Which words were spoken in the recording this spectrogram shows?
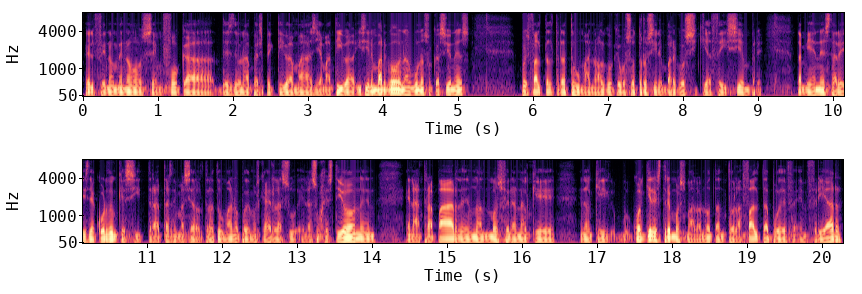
el fenómeno se enfoca desde una perspectiva más llamativa y sin embargo en algunas ocasiones pues falta el trato humano, algo que vosotros sin embargo sí que hacéis siempre. También estaréis de acuerdo en que si tratas demasiado el trato humano podemos caer en la, en la sugestión, en, en, atrapar, en una atmósfera en la que, en que cualquier extremo es malo, ¿no? Tanto la falta puede enfriar,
